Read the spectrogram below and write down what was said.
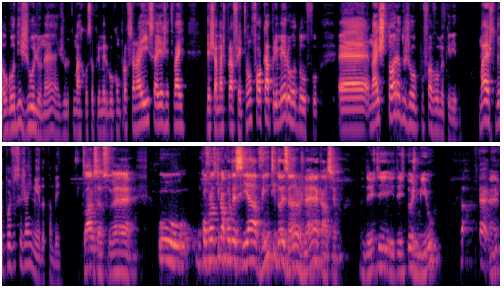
o gol de Júlio, né? Júlio que marcou seu primeiro gol como profissional. E isso aí a gente vai deixar mais para frente. Vamos focar primeiro, Rodolfo, é, na história do jogo, por favor, meu querido. Maestro, depois você já emenda também. Claro, Celso. É, o, um confronto que não acontecia há 22 anos, né, Cássio? Desde, desde 2000. É, é.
